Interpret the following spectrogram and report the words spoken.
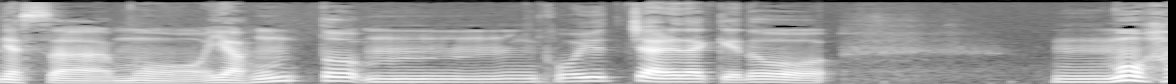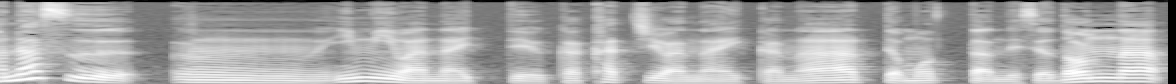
いやさ、もう、いや、ほんと、うん、こう言っちゃあれだけど、ん、もう話す、うん、意味はないっていうか価値はないかなって思ったんですよ。どんな、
